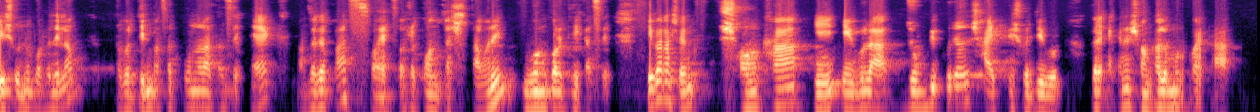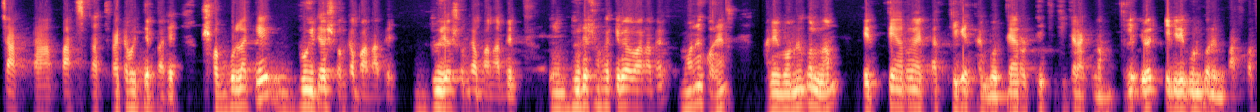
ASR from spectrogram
এই শূন্য বসে দিলাম। তারপর তিন পাঁচ পনেরো হাত আছে এক, পাঁচ হাজার পাঁচ, ছয় ছয়শো পঞ্চাশ। তার মানে গুণ করে ঠিক আছে। এবার আসেন সংখ্যা এগুলা যোগ হয়ে দিব। তো এখানে সংখ্যা হলো কয়টা? চারটা, পাঁচটা, ছয়টা হইতে পারে। সবগুলাকে দুইটা সংখ্যা বানাবেন, দুইটা সংখ্যা বানাবেন। দুইটা সংখ্যা কীভাবে বানাবেন? মনে করেন, আমি মনে করলাম এই তেরো একটা ঠিকে থাকব, তেরো ঠিক, ঠিকে রাখলাম। তাহলে এবার এটি গুণ করেন পাঁচ পাঁচ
